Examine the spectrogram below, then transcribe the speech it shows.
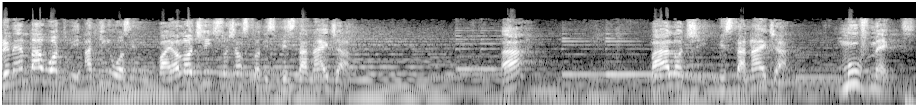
Remember what we i think it was in biology social studies mr niger huh biology mr niger movement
